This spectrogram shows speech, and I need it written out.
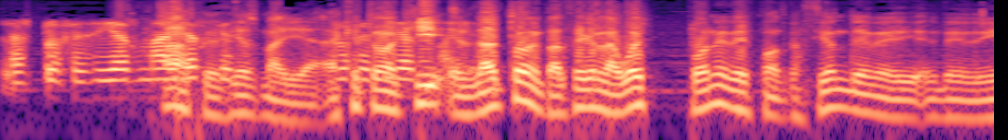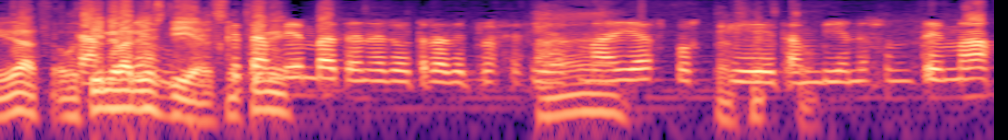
Las profecías mayas. Ah, que- profecías mayas. Aquí tengo profecías aquí el dato, me parece que en la web pone demostración de medi- de mediunidad, o tiene varios días. es que tiene- también va a tener otra de profecías Ah, mayas porque perfecto. también es un tema,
